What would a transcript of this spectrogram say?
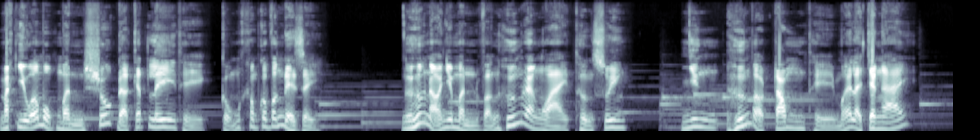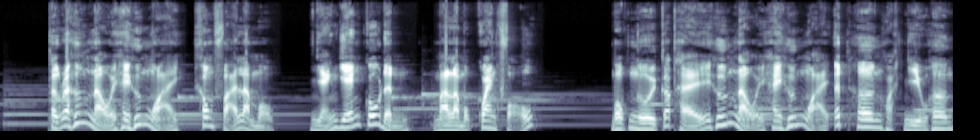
Mặc dù ở một mình suốt đợt cách ly thì cũng không có vấn đề gì. Người hướng nội như mình vẫn hướng ra ngoài thường xuyên, nhưng hướng vào trong thì mới là chân ái. Thật ra hướng nội hay hướng ngoại không phải là một nhãn dán cố định, mà là một quan phổ. Một người có thể hướng nội hay hướng ngoại ít hơn hoặc nhiều hơn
